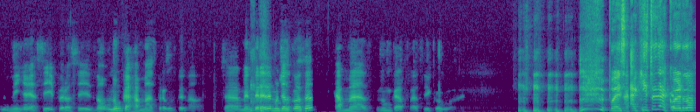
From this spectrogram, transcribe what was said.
un niño y así, pero sí, no, nunca jamás pregunté nada. O sea, me enteré de muchas cosas, jamás, nunca fue así como. Pues aquí estoy de acuerdo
